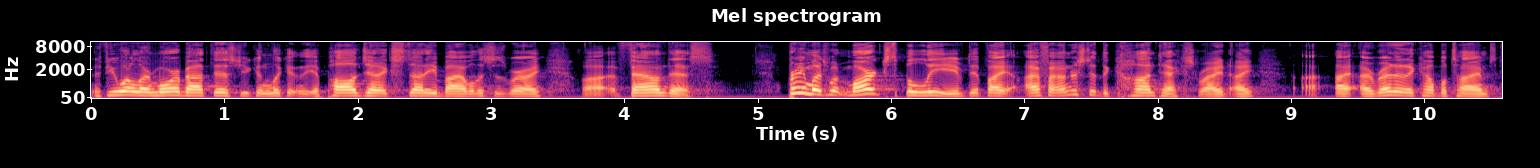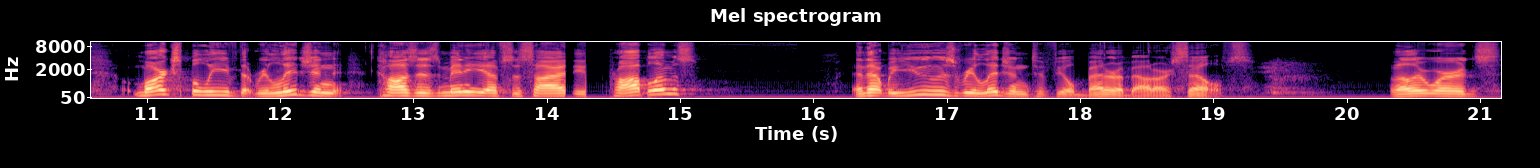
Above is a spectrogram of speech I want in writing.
If you want to learn more about this, you can look at the Apologetic Study Bible. This is where I uh, found this. Pretty much what Marx believed, if I, if I understood the context right, I, I, I read it a couple times. Marx believed that religion causes many of society's problems and that we use religion to feel better about ourselves. In other words,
